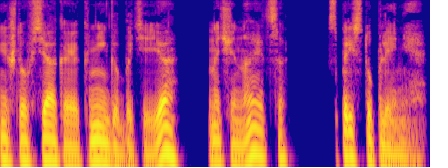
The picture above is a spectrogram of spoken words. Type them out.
и что всякая книга бытия начинается с преступления.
